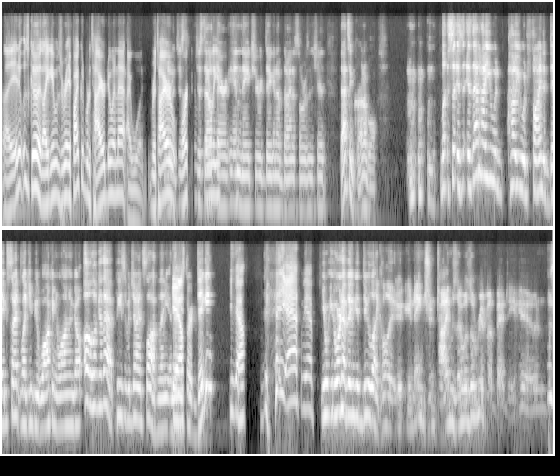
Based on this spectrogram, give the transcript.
Uh, and it was good. Like it was. Re- if I could retire doing that, I would retire. Yeah, just, work just out there in nature digging up dinosaurs and shit. That's incredible. So is, is that how you would how you would find a dig site? Like you'd be walking along and go, oh look at that piece of a giant sloth, and then you, and then you start digging. Yeah. yeah, yeah. You, you weren't having to do like, oh, in ancient times there was a riverbed here, and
